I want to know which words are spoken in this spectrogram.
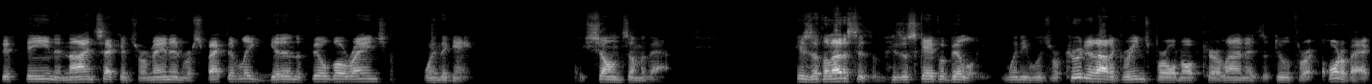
15 and 9 seconds remaining, respectively, get in the field goal range, win the game. He's shown some of that his athleticism, his escapability. When he was recruited out of Greensboro, North Carolina, as a dual threat quarterback,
